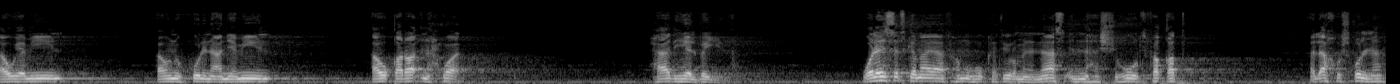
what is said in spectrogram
أو يمين أو نكول عن يمين أو قرائن أحوال. هذه هي البينة. وليست كما يفهمه كثير من الناس إنها الشهود فقط. الأخ وش قلنا؟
